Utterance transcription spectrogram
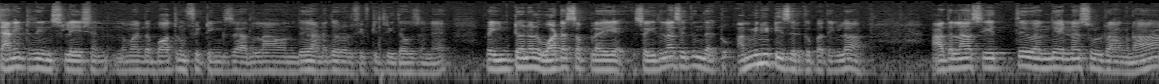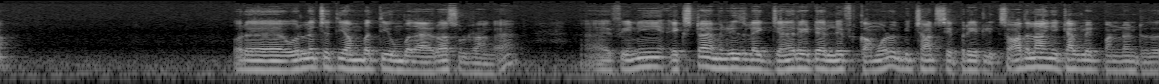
சானிட்டரி இன்ஸ்டலேஷன் இந்த மாதிரி இந்த பாத்ரூம் ஃபிட்டிங்ஸ் அதெல்லாம் வந்து அனதர் ஒரு ஃபிஃப்டி த்ரீ தௌசண்ட் அப்புறம் இன்டர்னல் வாட்டர் சப்ளை ஸோ இதெல்லாம் சேர்த்து இந்த அம்யூனிட்டிஸ் இருக்குது பார்த்தீங்களா? அதெல்லாம் சேர்த்து வந்து என்ன சொல்கிறாங்கன்னா ஒரு ஒரு லட்சத்தி ஐம்பத்தி ஒம்பதாயிரரூவா சொல்கிறாங்க if any extra amenities like generator lift commode will be charge separately so அதெல்லாம் இங்கே கால்குலேட் பண்ணலன்றது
